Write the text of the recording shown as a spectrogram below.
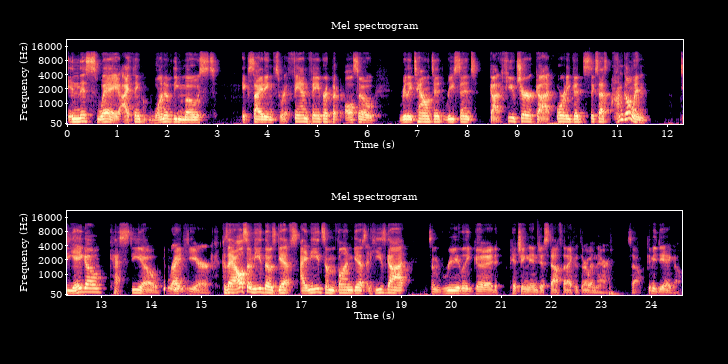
in this way, I think one of the most exciting sort of fan favorite, but also really talented, recent, got future, got already good success. I'm going Diego Castillo right here because I also need those gifts. I need some fun gifts, and he's got some really good pitching ninja stuff that I can throw in there. So give me Diego.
